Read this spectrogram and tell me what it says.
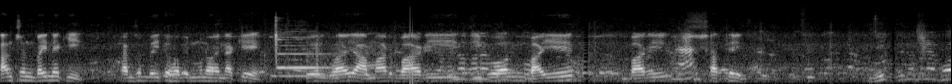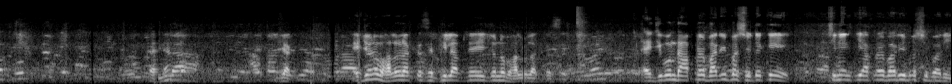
কাঞ্চন ভাই নাকি? কাঞ্চন ভাই তো হবেন মনে হয় নাকি সুয়েল ভাই, আমার বাড়ি জীবন ভাইয়ের বাড়ির সাথে। এই জন্য ভালো লাগতেছে ফিল আপনি এই জন্য ভালো লাগতেছে। এই জীবন দা আপনার বাড়ির পাশে, এটা কে? চিনেন কি আপনার বাড়ির পাশে বাড়ি?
